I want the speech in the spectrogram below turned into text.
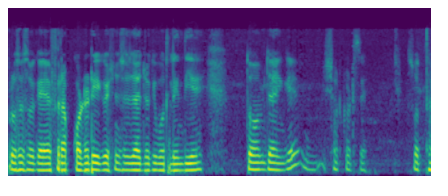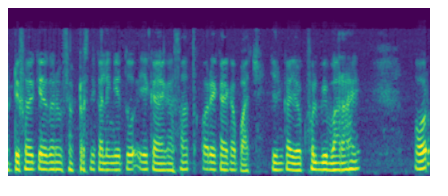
प्रोसेस हो गया है। फिर आप क्वाड्रेटिक इक्वेशन से जाए, जो कि बहुत लेंदी है। तो हम जाएँगे शॉर्टकट से। सो थर्टी फाइव के अगर हम फैक्टर्स निकालेंगे तो एक आएगा सात और एक आएगा पाँच, जिनका योगफल भी बारह है और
